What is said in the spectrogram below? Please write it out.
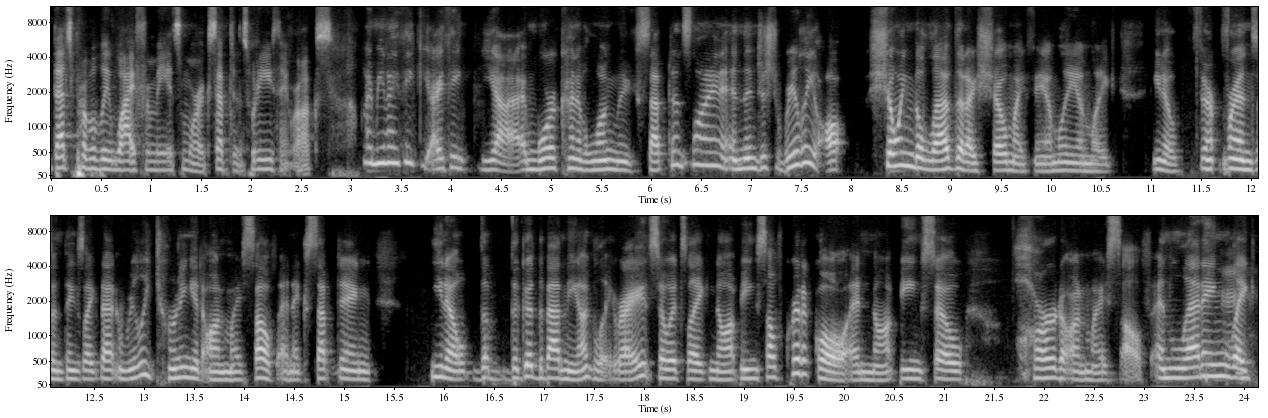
that's probably why for me it's more acceptance. What do you think, Rox? I mean, I think, I think, yeah, I'm more kind of along the acceptance line and then just really all, showing the love that I show my family and like, you know, fr- friends and things like that, and really turning it on myself and accepting, you know, the the good, the bad, and the ugly, right? So it's like not being self-critical and not being so hard on myself and letting like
